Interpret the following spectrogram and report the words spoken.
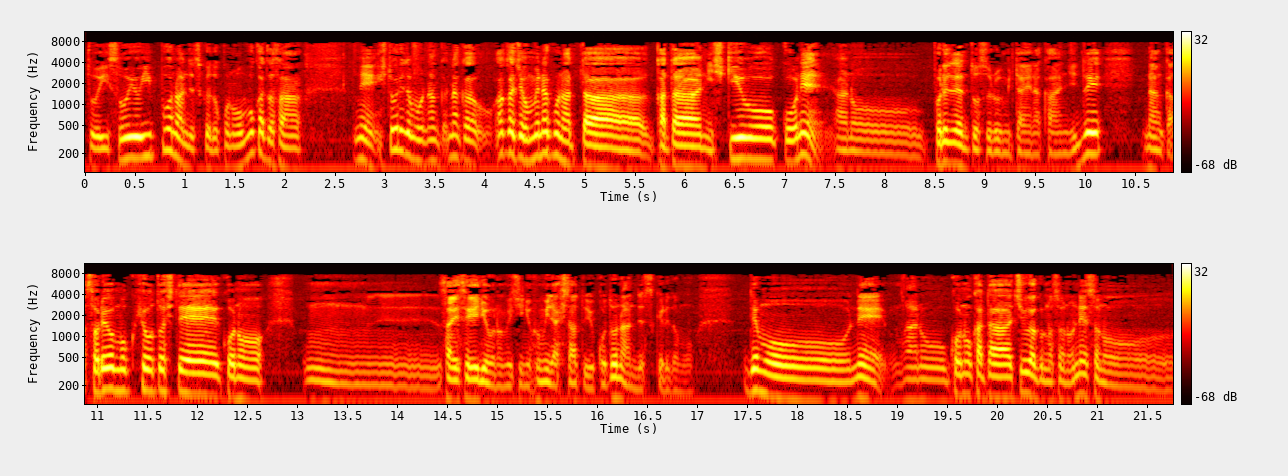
という、そういう一方なんですけど、この小保方さん、ね、一人でもなんか、なんか赤ちゃん産めなくなった方に子宮をこうね、あの、プレゼントするみたいな感じで、なんかそれを目標として、この、うーん、再生医療の道に踏み出したということなんですけれども、でも、ね、あの、この方、中学のそのね、その、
